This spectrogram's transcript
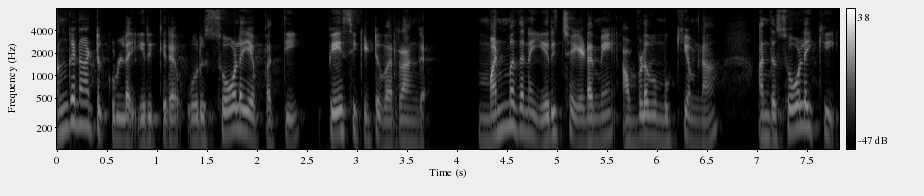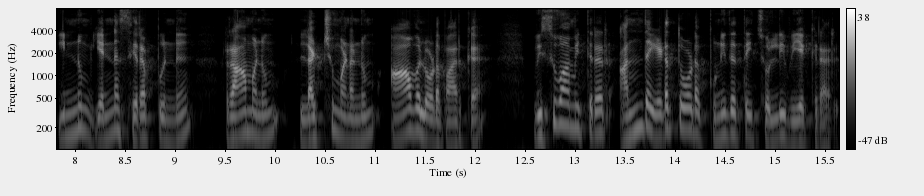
அங்கநாட்டுக்குள்ள இருக்கிற ஒரு சோலையை பத்தி பேசிக்கிட்டு வர்றாங்க. மன்மதனை எரிச்ச இடமே அவ்வளவு முக்கியம்னா அந்த சோலைக்கு இன்னும் என்ன சிறப்புன்னு ராமனும் லட்சுமணனும் ஆவலோட பார்க்க விசுவாமித்திரர் அந்த இடத்தோட புனிதத்தை சொல்லி வியக்கிறாரு.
